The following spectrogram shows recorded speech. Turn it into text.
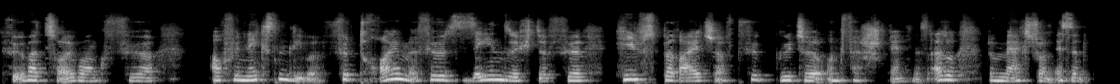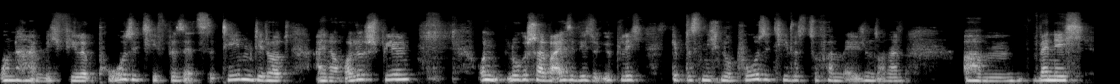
für Überzeugung, für auch für Nächstenliebe, für Träume, für Sehnsüchte, für Hilfsbereitschaft, für Güte und Verständnis. Also du merkst schon, es sind unheimlich viele positiv besetzte Themen, die dort eine Rolle spielen. Und logischerweise, wie so üblich, gibt es nicht nur Positives zu vermelden, sondern ähm, wenn ich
